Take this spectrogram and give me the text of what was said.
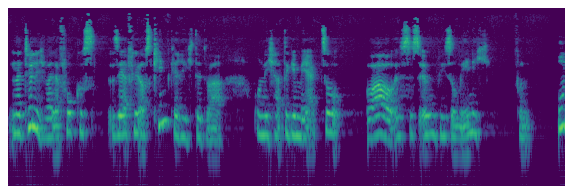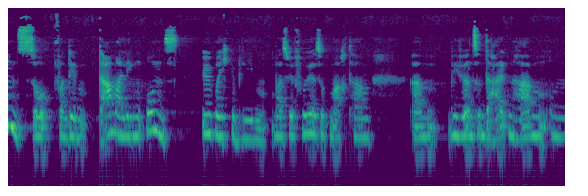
Natürlich, weil der Fokus sehr viel aufs Kind gerichtet war. Und ich hatte gemerkt, so, wow, es ist irgendwie so wenig von uns, so von dem damaligen uns übrig geblieben, was wir früher so gemacht haben, ähm, wie wir uns unterhalten haben und,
